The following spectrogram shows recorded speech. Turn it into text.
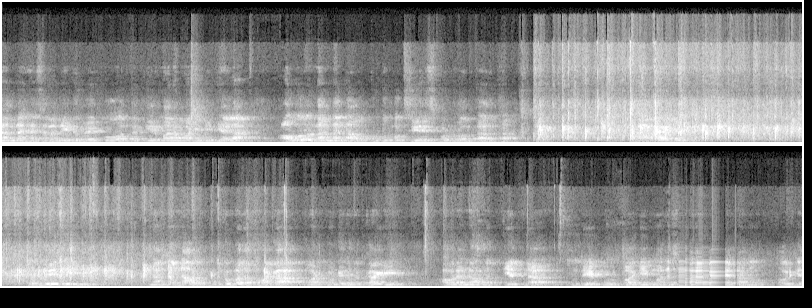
ನನ್ನ ಹೆಸರನ್ನು ಇಡಬೇಕು ಅಂತ ತೀರ್ಮಾನ ಮಾಡಿದ್ದಿದೆಯಲ್ಲ ಅವರು ನನ್ನನ್ನು ಅವ್ರ ಕುಟುಂಬಕ್ಕೆ ಸೇರಿಸಿಕೊಂಡ್ರು ಅಂತ ಅರ್ಥ. ಹಾಗಾಗಿ ಒಂದು ರೀತಿ ನನ್ನನ್ನು ಅವರ ಕುಟುಂಬದ ಭಾಗ ಮಾಡಿಕೊಂಡಿರೋದಕ್ಕಾಗಿ ಅವರನ್ನು ಅತ್ಯಂತ ಹೃದಯಪೂರ್ವಕವಾಗಿ ಮನಸಾರೆ ನಾನು ಅವರಿಗೆ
